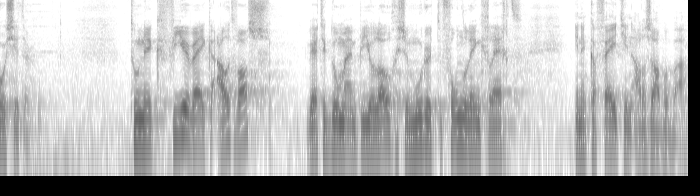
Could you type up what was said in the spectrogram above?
Voorzitter, toen ik vier weken oud was, werd ik door mijn biologische moeder te vondeling gelegd in een cafeetje in Addis Ababa.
